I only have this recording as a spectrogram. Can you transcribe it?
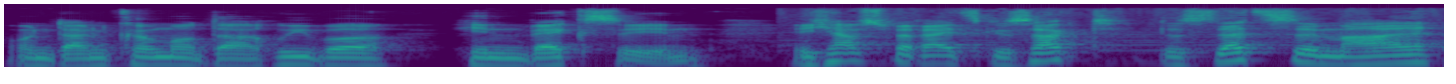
und dann können wir darüber hinwegsehen. Ich habe es bereits gesagt, das letzte Mal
